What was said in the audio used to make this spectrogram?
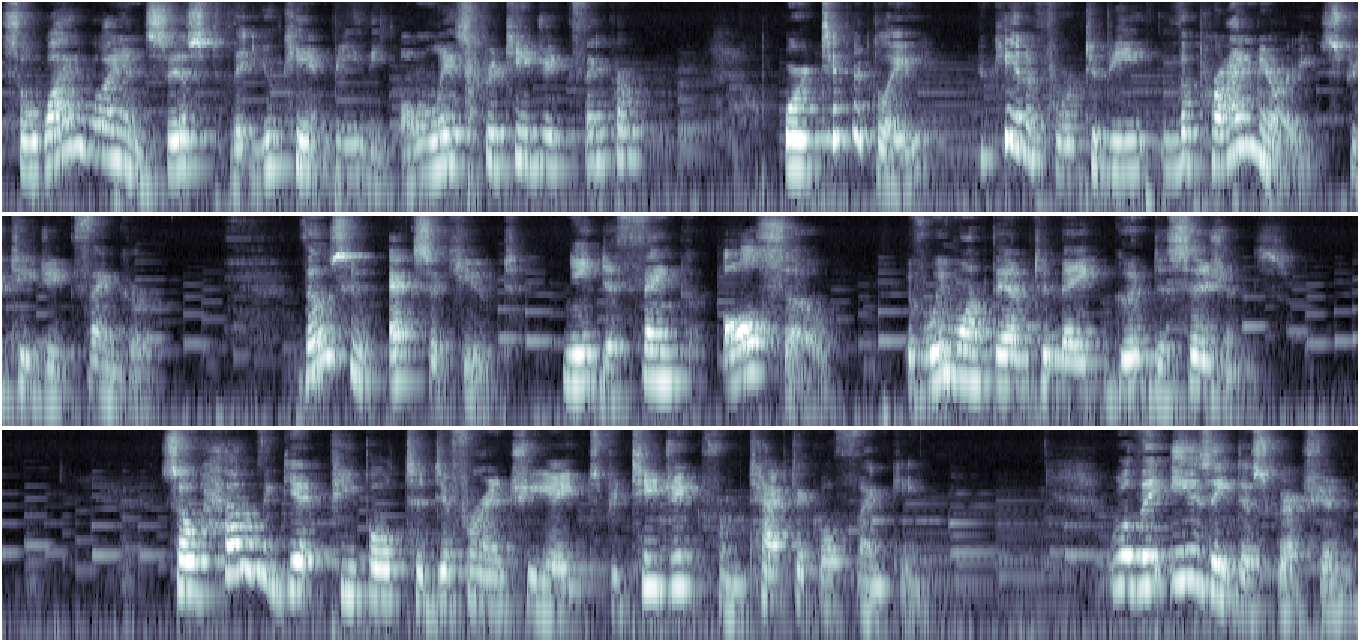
So, why do I insist that you can't be the only strategic thinker? Or typically, you can't afford to be the primary strategic thinker. Those who execute need to think also if we want them to make good decisions. So, how do we get people to differentiate strategic from tactical thinking? Well, the easy description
